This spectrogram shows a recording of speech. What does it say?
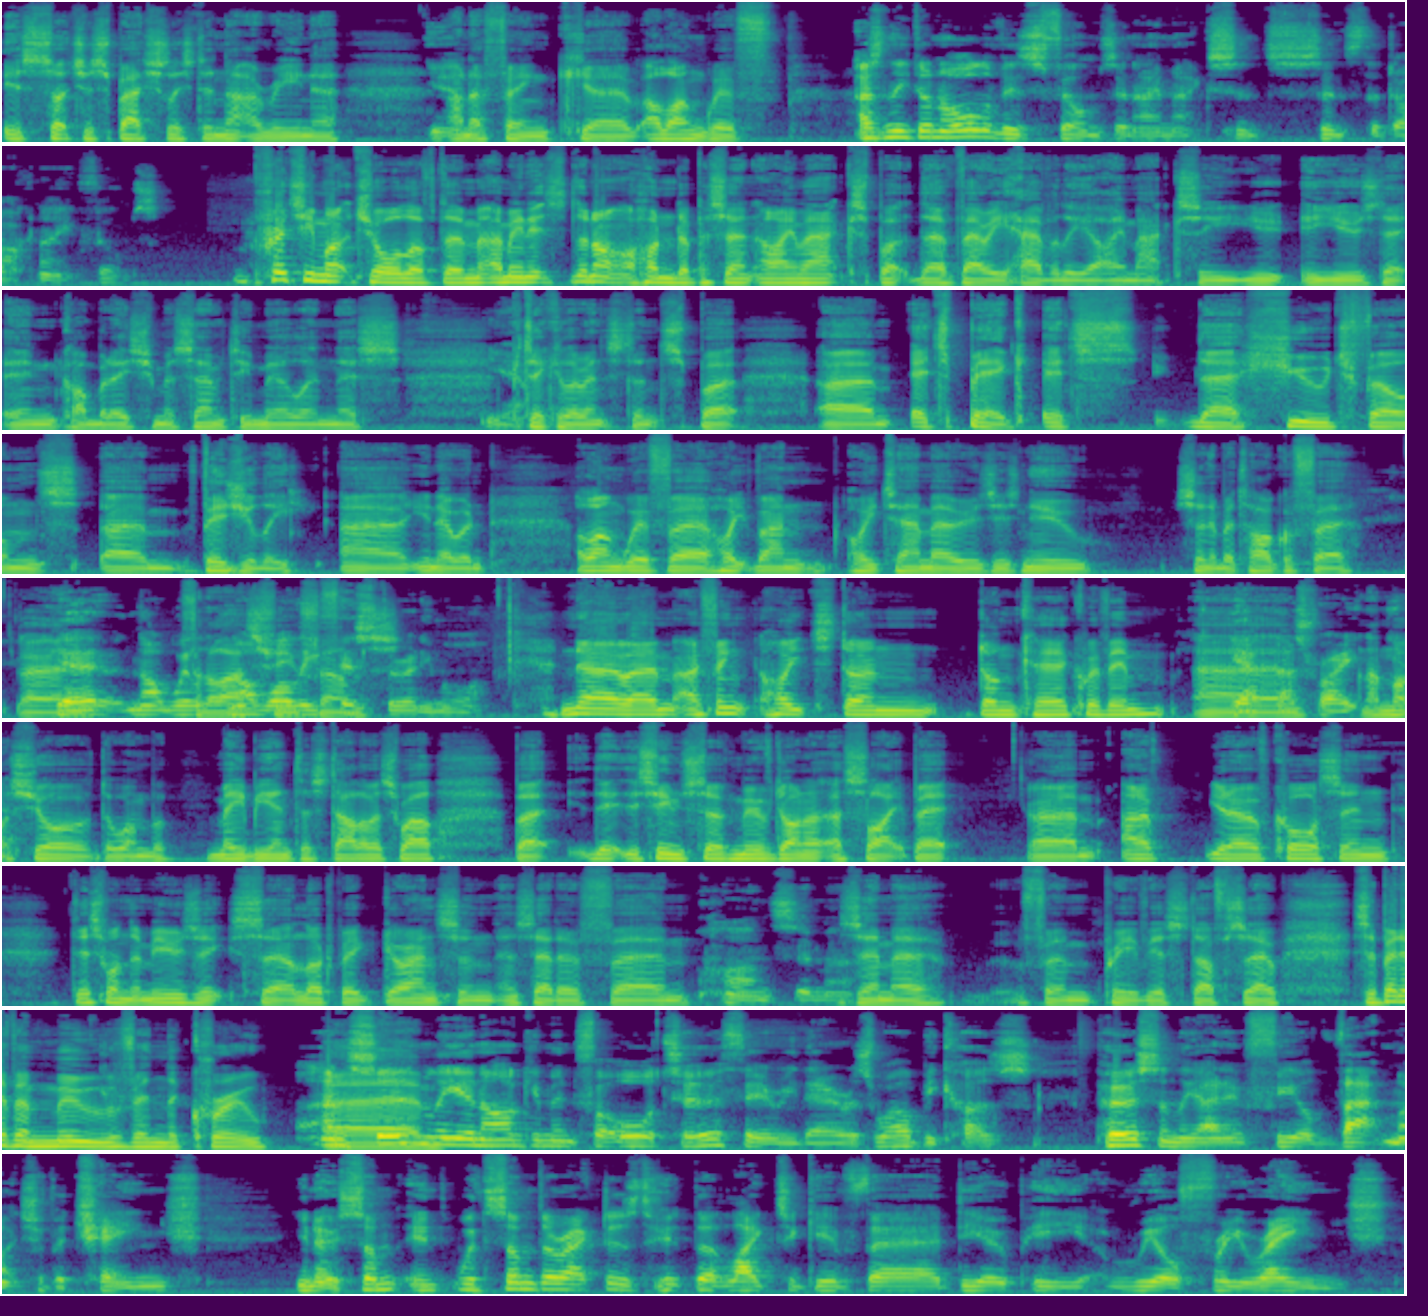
is such a specialist in that arena, Yeah. and I think uh, along with Hasn't he done all of his films in IMAX since since the Dark Knight films? Pretty much all of them. I mean, it's they're not 100% IMAX, but they're very heavily IMAX. He, he used it in combination with 70 mil in this Yeah. particular instance, but um, it's big. It's they're huge films um, visually, uh, you know, and along with uh, Hoyte van Hoytema, who's his new cinematographer. Um, yeah, not Will, for the not last few Wally films. Pfister anymore. No, um, I think Hoyte's done Dunkirk with him. Um, Yeah, that's right, And I'm not sure the one, but maybe Interstellar as well. But it, it seems to have moved on a, a slight bit. Um, and I've, you know, of course, in this one, the music's uh, Ludwig Göransson instead of um, Hans Zimmer. Zimmer from previous stuff. So it's a bit of a move in the crew. And Um, certainly an argument for auteur theory there as well, because personally, I don't feel that much of a change. You know, some in, with some directors that like to give their DOP real free range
